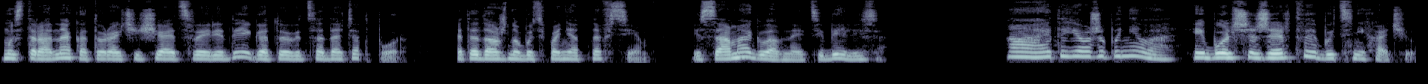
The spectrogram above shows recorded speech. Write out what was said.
Мы сторона, которая очищает свои ряды и готовится дать отпор. Это должно быть понятно всем. И самое главное — тебе, Лиза». «А, это я уже поняла. И больше жертвой быть не хочу»,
